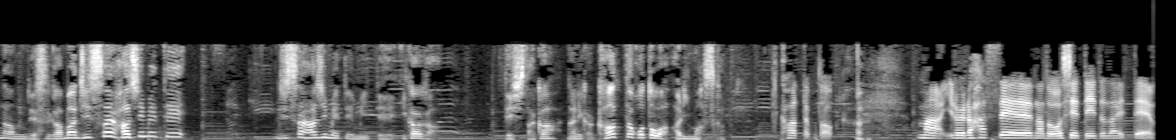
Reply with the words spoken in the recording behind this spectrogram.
なんですが、まあ実際始めて、実際初めて見ていかがでしたか？何か変わったことはありますか？変わったこと。まあ、いろいろ発声などを教えていただいて、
